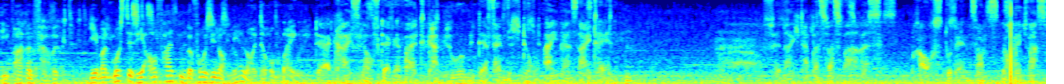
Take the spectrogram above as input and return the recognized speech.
Die waren verrückt. Jemand musste sie aufhalten, bevor sie noch mehr Leute umbringen. Der Kreislauf der Gewalt kann nur mit der Vernichtung einer Seite enden. Vielleicht hat das was Wahres. Brauchst du denn sonst noch etwas?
